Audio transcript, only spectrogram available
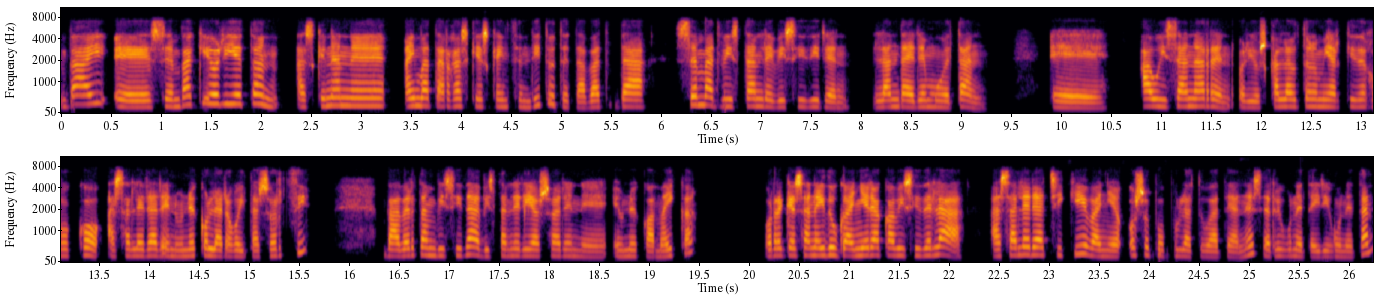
Bai, e, zenbaki horietan azkenan e, hainbat argazki eskaintzen ditut eta bat da zenbat biztan lebizi diren landa eremuetan e, hau izan arren hori Euskal Autonomia Arkidegoko azaleraren uneko larogeita sortzi, ba, bertan bizi da biztanleria osoaren e, euneko amaika. Horrek esan nahi du gainerakoa bizi dela azalera txiki, baina oso populatu batean, ez? Herrigun eta irigunetan.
